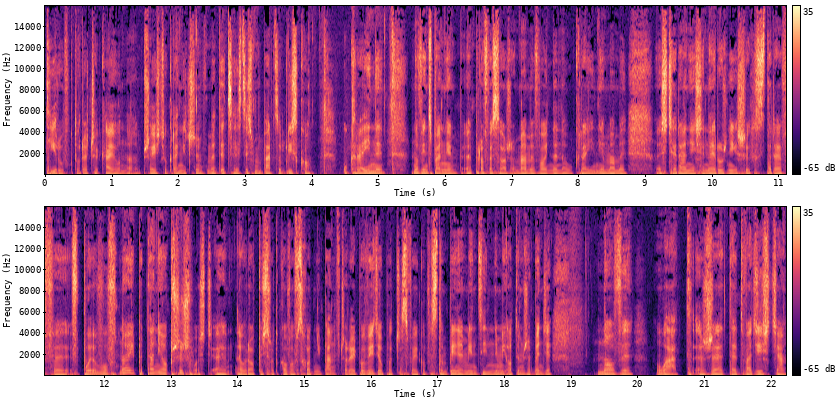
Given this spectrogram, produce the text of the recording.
tirów, które czekają na przejściu granicznym w Medyce. Jesteśmy bardzo blisko Ukrainy. No więc, panie profesorze, mamy wojnę na Ukrainie, mamy ścieranie się najróżniejszych stref y, wpływów, no i pytanie o przyszłość y, Europy Środkowo-Wschodniej. Pan wczoraj powiedział podczas swojego wystąpienia między innymi o tym, że będzie nowy ład, że te 20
